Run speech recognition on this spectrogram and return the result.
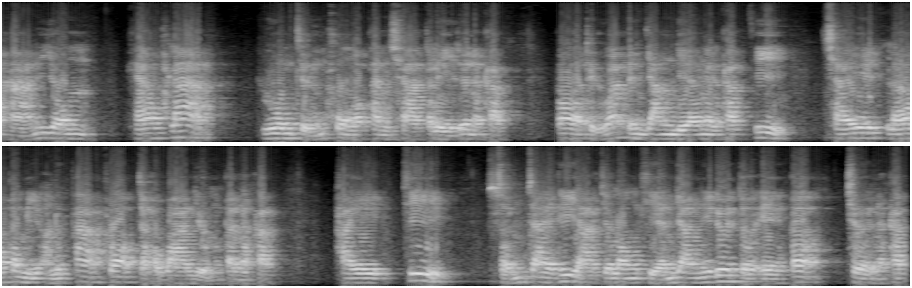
มหานิยม แคล้วคลาด รวมถึงพงพันชาตรีด้วยนะครับ ก็ถือว่าเป็นยันเดียวเนยนะครับที่ ใช้แล้วก็มีอนุภาพครอบจักรวาลอยู่เหมือนกันนะครับ ใครที่สนใจที่อยากจะลองเขียนยันนี้ด้วยตัวเองก็เชิญนะครับ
